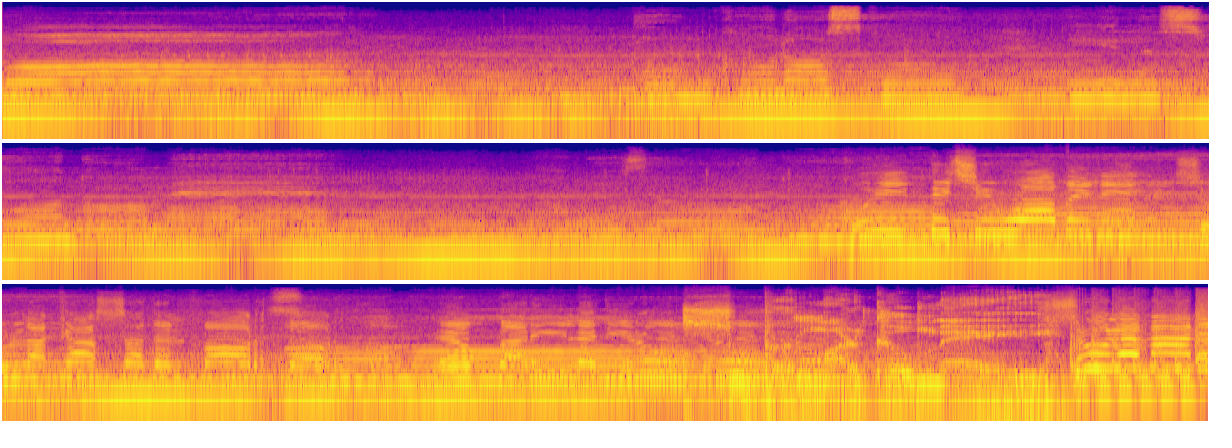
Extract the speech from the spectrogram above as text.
cuore Non conosco il suo nome Ho bisogno 15 uomini sulla cassa del morto e un barile di rum. Marco May. Sulle mani!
